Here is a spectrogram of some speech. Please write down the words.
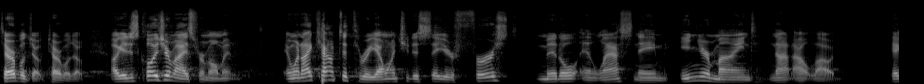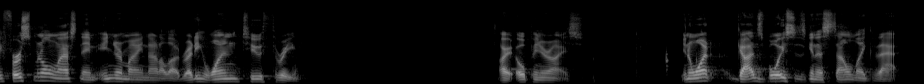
terrible joke, terrible joke. Okay, just close your eyes for a moment. And when I count to three, I want you to say your first, middle, and last name in your mind, not out loud. Okay, first, middle, and last name in your mind, not allowed. Ready? One, two, three. All right, open your eyes. You know what? God's voice is going to sound like that.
